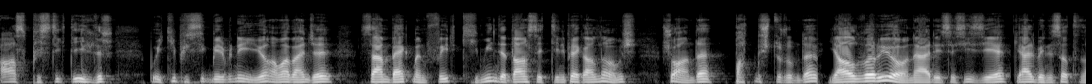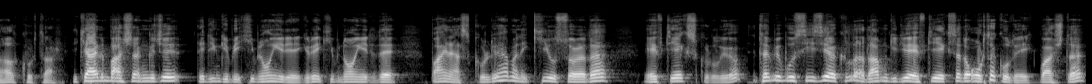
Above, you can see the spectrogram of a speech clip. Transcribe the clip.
az pislik değildir. Bu iki pislik birbirini yiyor ama bence Sam Bankman-Fried kimin de dans ettiğini pek anlamamış. Şu anda batmış durumda. Yalvarıyor neredeyse Sizli'ye gel beni satın al kurtar. Hikayenin başlangıcı dediğim gibi 2017'ye göre 2017'de Binance kuruluyor. Hemen 2 yıl sonra da FTX kuruluyor. E tabii bu CZ akıllı adam gidiyor FTX'e de ortak oluyor ilk başta.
